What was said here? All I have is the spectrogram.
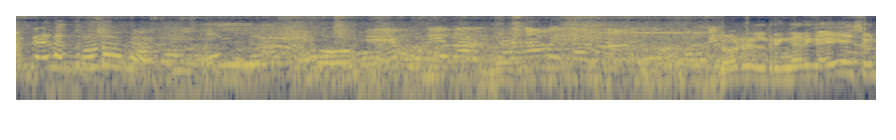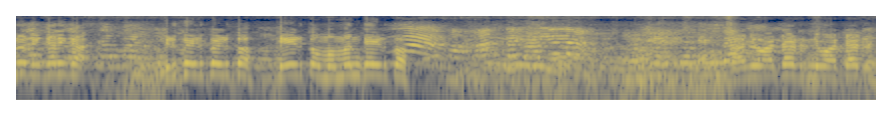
ಆಟ ಆಡೋದು ನೋಡೋರು ನೋಡ್ರಿ ಇಲ್ಲಿ ರಿಂಗ ರಿಂಗ ಏ ಸೋನು ರಿಂಗ ರಿಂಗ ಹಿಡ್ಕೊ ಹಿಡ್ಕೊ ಹಿಡ್ಕೊ. ಕೈ ಹಿಡ್ಕೊ, ಮಮ್ಮನ ಕೈ ಹಿಡ್ಕೊ. ಹಾ ನೀವು ಆಟಾಡ್ರಿ ನೀವು ಆಟಾಡ್ರಿ.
